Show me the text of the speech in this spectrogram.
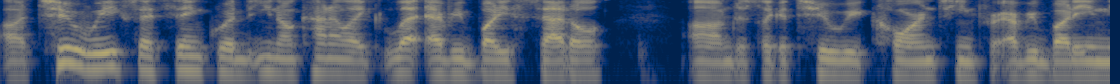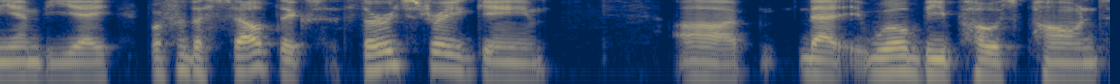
Uh, two weeks, I think, would you know kind of like let everybody settle, um, just like a two week quarantine for everybody in the NBA. But for the Celtics, third straight game uh, that will be postponed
